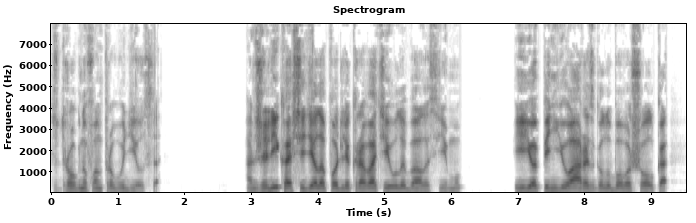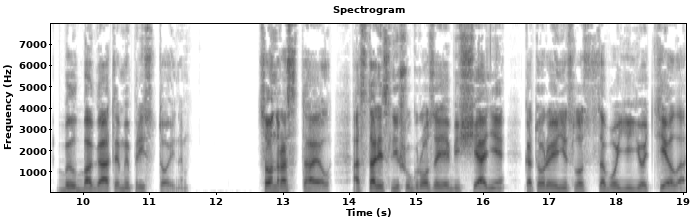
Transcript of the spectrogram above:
Вздрогнув, он пробудился. Анжелика сидела подле кровати и улыбалась ему. Ее пеньюар из голубого шелка был богатым и пристойным. Сон растаял, остались лишь угроза и обещание, которое несло с собой ее тело,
